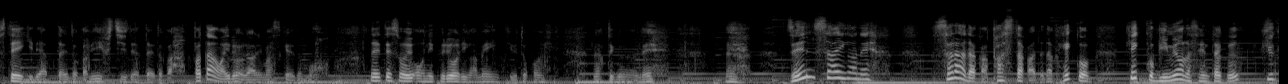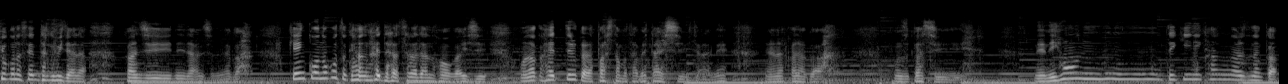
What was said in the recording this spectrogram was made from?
ステーキであったりとかビーフチーズであったりとかパターンはいろいろありますけれども大体そういうお肉料理がメインっていうところになってくるので、ね、前菜がねサラダかパスタかってなんか結構結構微妙な選択究極の選択みたいな感じになるんですよね。なんか健康のこと考えたらサラダの方がいいしお腹減ってるからパスタも食べたいしみたいなね。なかなか難しい、ね、日本的に考えるとなんか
